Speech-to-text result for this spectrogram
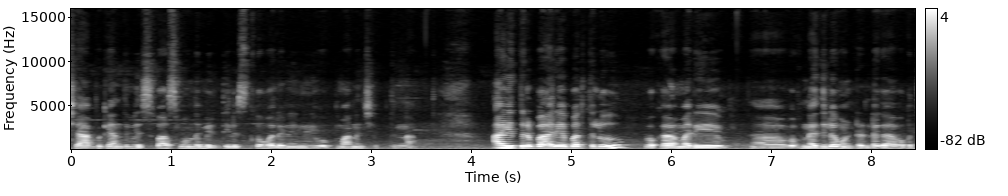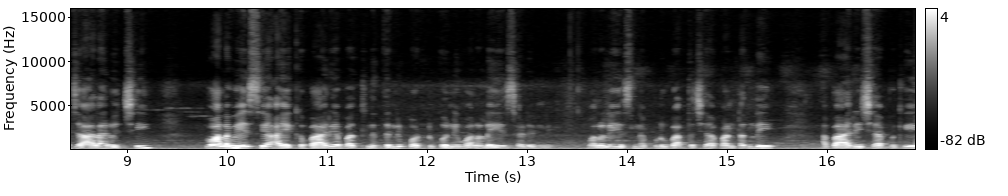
చేపకి ఎంత విశ్వాసం ఉందో మీరు తెలుసుకోవాలని నేను ఉపమానం చెప్తున్నా. ఆ ఇద్దరు భార్యాభర్తలు ఒక మరి ఒక నదిలో ఉంటుండగా ఒక జాలారి వచ్చి వల వేసి ఆ యొక్క భార్యాభర్తలు ఇద్దరిని పట్టుకొని వలలో వేసాడండి వలలో వేసినప్పుడు భర్త చేప అంటుంది ఆ భార్య చేపకి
